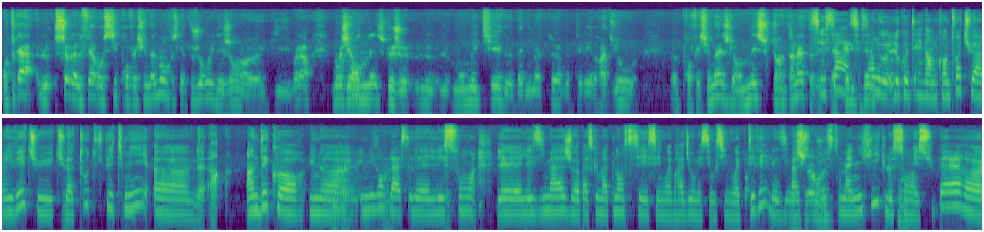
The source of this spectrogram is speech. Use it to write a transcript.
en tout cas, le seul à le faire aussi professionnellement, parce qu'il y a toujours eu des gens qui, voilà. Moi, j'ai emmené ce que je, mon métier d'animateur de, de télé et de radio euh, professionnel, je l'ai emmené sur Internet. C'est ça, c'est ça le, côté énorme. Quand toi, tu es arrivé, tu, tu as tout de suite mis euh, un, décor, une, euh, une, mise en place, les, sons, les, images, parce que maintenant, c'est une web radio, mais c'est aussi une web TV. Les images sont juste magnifiques, le son est super,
